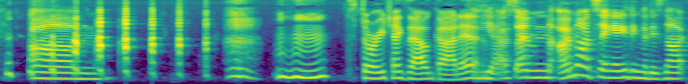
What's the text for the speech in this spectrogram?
um, hmm story checks out. Got it. yes, I'm. I'm not saying anything that is not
